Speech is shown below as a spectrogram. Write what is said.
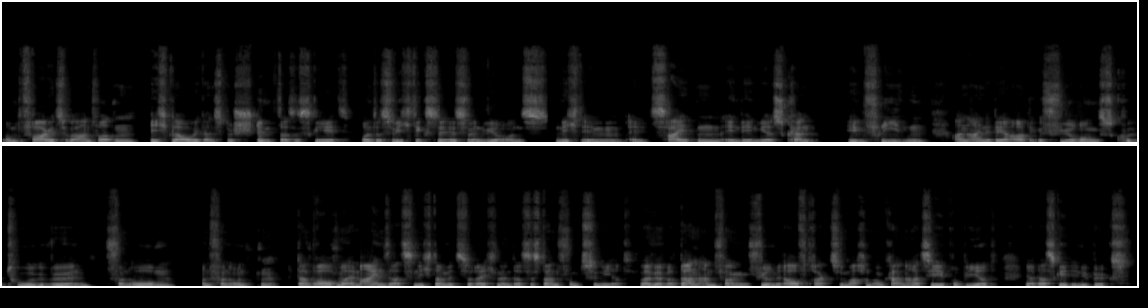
Um die Frage zu beantworten, ich glaube ganz bestimmt, dass es geht. Und das Wichtigste ist, wenn wir uns nicht im, in Zeiten, in denen wir es können, im Frieden an eine derartige Führungskultur gewöhnen, von oben und von unten, dann brauchen wir im Einsatz nicht damit zu rechnen, dass es dann funktioniert. Weil wenn wir dann anfangen, Führen mit Auftrag zu machen und kein AC probiert, ja, das geht in die Büchs.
